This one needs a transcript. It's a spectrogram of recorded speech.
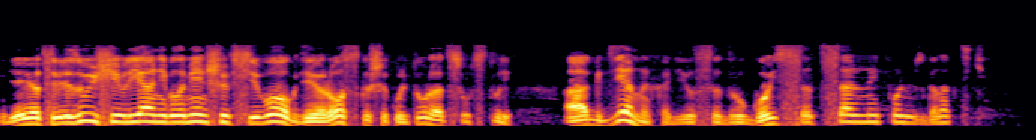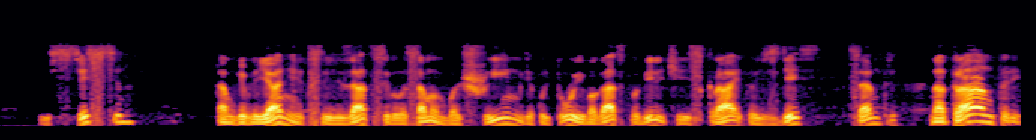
где ее цивилизующее влияние было меньше всего, где роскошь и культура отсутствовали, а где находился другой социальный полюс галактики? Естественно, там, где влияние цивилизации было самым большим, где культура и богатство били через край, то есть здесь, в центре, на Транторе,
